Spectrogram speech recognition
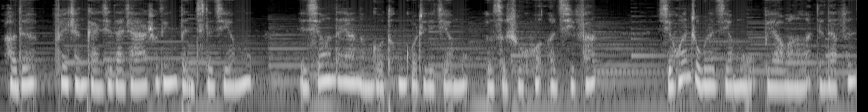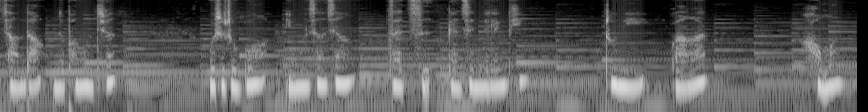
好的，非常感谢大家收听本期的节目，也希望大家能够通过这期节目有所收获和启发。喜欢主播的节目，不要忘了点赞分享到你的朋友圈。我是主播柠檬香香，再次感谢你的聆听，祝你晚安。好梦。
